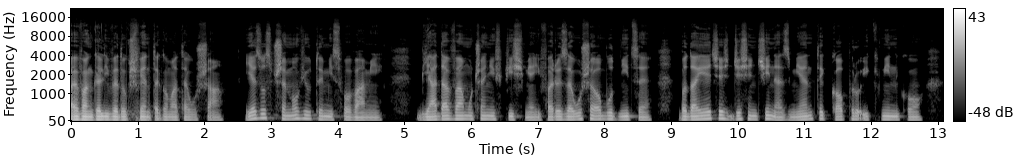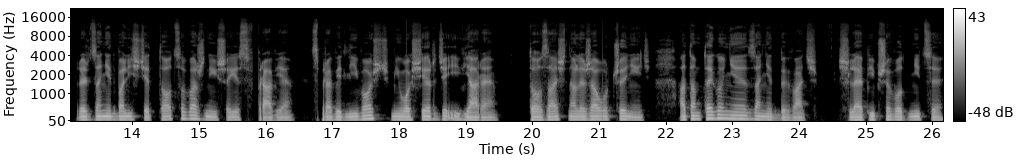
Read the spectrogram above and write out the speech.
Ewangelii według świętego Mateusza. Jezus przemówił tymi słowami: Biada wam uczeni w piśmie i faryzeusze obudnicy, bo dajecie dziesięcinę z mięty, kopru i kminku, lecz zaniedbaliście to, co ważniejsze jest w prawie sprawiedliwość, miłosierdzie i wiarę. To zaś należało czynić, a tamtego nie zaniedbywać. Ślepi przewodnicy,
